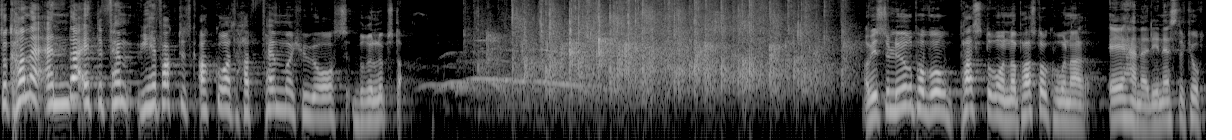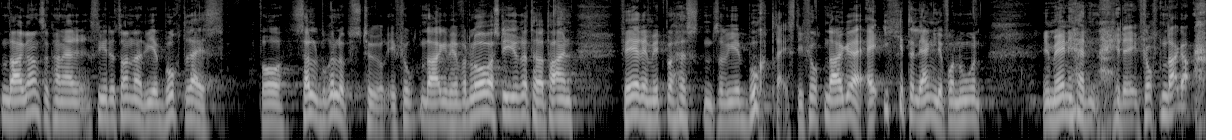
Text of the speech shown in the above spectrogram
så kan jeg enda etter fem Vi har faktisk akkurat hatt 25 års bryllupsdag. Og Hvis du lurer på hvor pastoren og pastorkona er henne de neste 14 dagene, så kan jeg si det sånn at vi er bortreist på sølvbryllupstur i 14 dager. Vi har fått lov av styret til å ta en ferie midt på høsten, så vi er bortreist i 14 dager. Jeg er ikke tilgjengelig for noen i menigheten i de 14 dagene.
